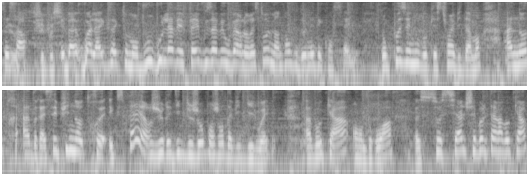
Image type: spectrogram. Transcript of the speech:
C'est Eh ça oui, C'est et possible. ben voilà, exactement. Vous, vous l'avez fait, vous avez ouvert le resto et maintenant vous donnez des conseils. Donc posez-nous vos questions évidemment à notre adresse. Et puis notre expert juridique du jour, bonjour David Guillouet, avocat en droit euh, social chez Voltaire Avocat.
